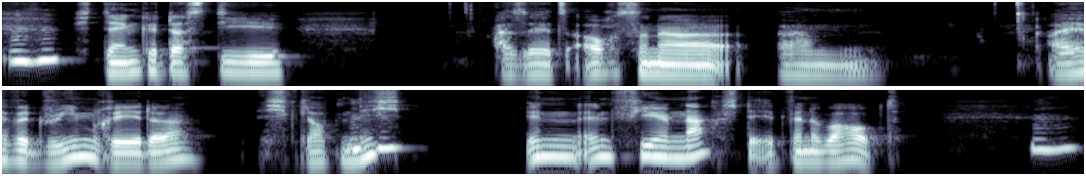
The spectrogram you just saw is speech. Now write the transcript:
Mhm. Ich denke, dass die, also jetzt auch so eine ähm, I have a Dream Rede, ich glaube Mhm. nicht in, in vielem nachsteht, wenn überhaupt. Mhm.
